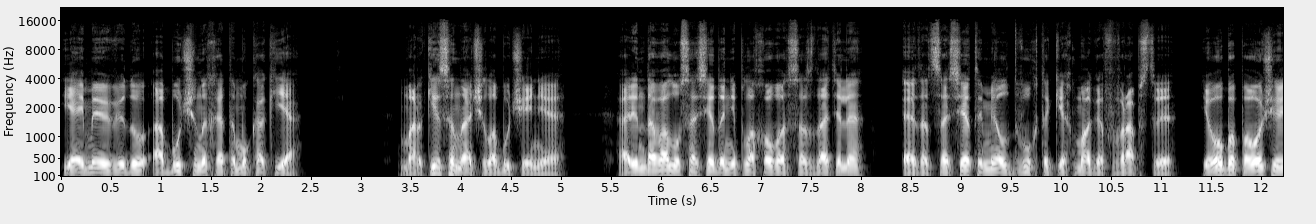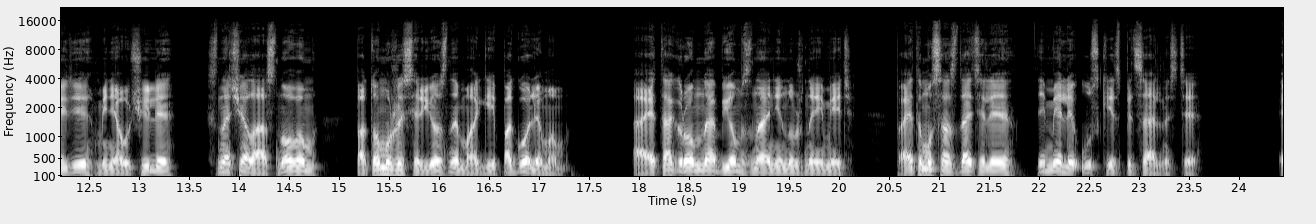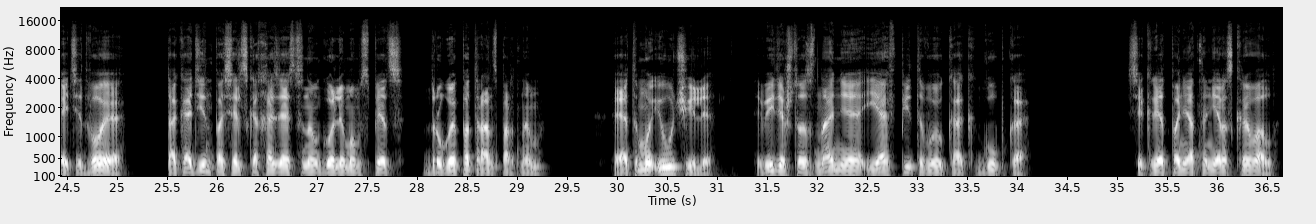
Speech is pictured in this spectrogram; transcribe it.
Я имею в виду обученных этому, как я. Маркиз и начал обучение. Арендовал у соседа неплохого создателя. Этот сосед имел двух таких магов в рабстве, и оба по очереди меня учили сначала основам, потом уже серьезной магии по големам. А это огромный объем знаний нужно иметь, поэтому создатели имели узкие специальности. Эти двое так один по сельскохозяйственным големам спец, другой по транспортным. Этому и учили, видя, что знания я впитываю как губка. Секрет, понятно, не раскрывал.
